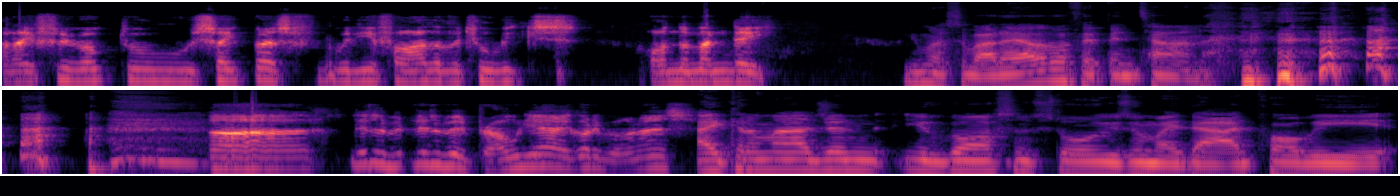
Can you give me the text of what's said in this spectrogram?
and I flew out to Cyprus with your father for two weeks on the Monday. You must have had a hell of a flipping tan. Uh, little bit, little bit brown. Yeah, I got to be honest. I can imagine you've got some stories with my dad, probably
